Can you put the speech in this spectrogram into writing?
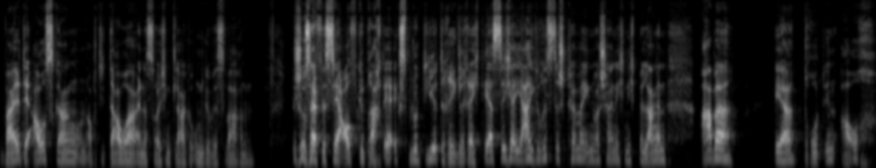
weil der Ausgang und auch die Dauer einer solchen Klage ungewiss waren. Joseph ist sehr aufgebracht, er explodiert regelrecht. Er ist sicher, ja, juristisch können wir ihn wahrscheinlich nicht belangen, aber er droht ihn auch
